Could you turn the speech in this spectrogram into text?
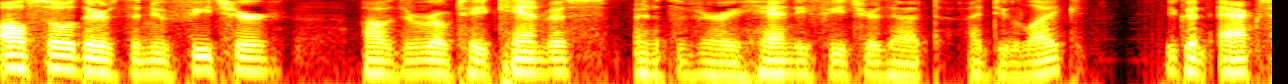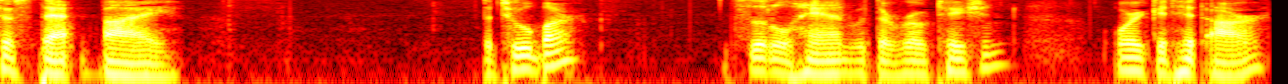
Also, there's the new feature of the rotate canvas, and it's a very handy feature that I do like. You can access that by the toolbar, it's little hand with the rotation, or you can hit R,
